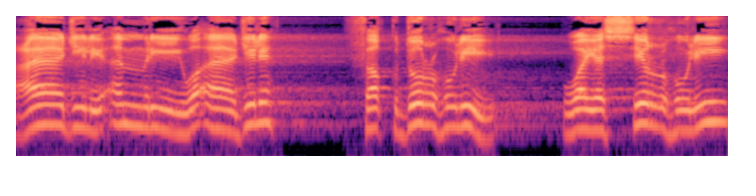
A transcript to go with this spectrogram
عاجل أمري وآجله، فاقدره لي ويسره لي،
